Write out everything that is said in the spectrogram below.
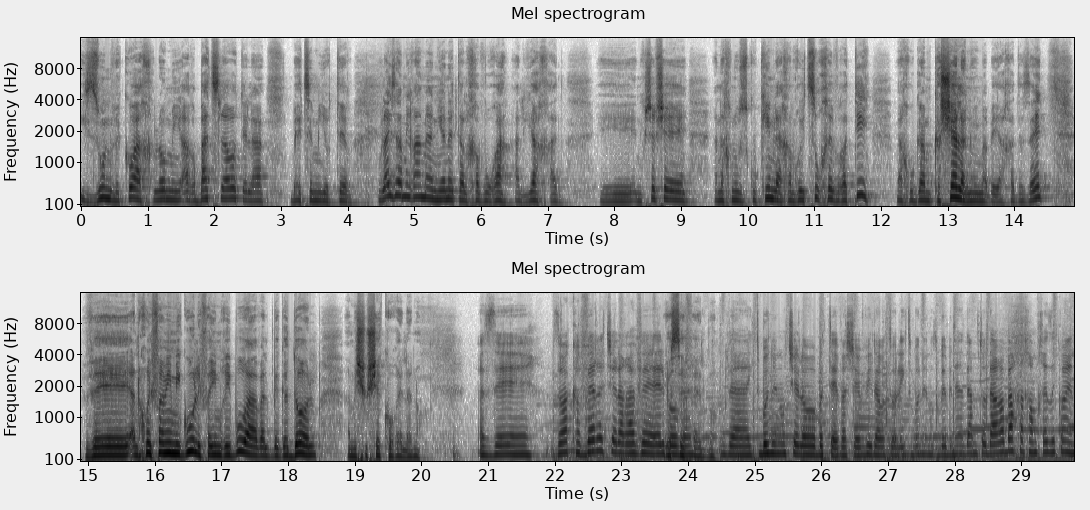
איזון וכוח לא מארבע צלעות, אלא בעצם מיותר. אולי זו אמירה מעניינת על חבורה, על יחד. אה, אני חושב שאנחנו זקוקים אנחנו ייצור חברתי, ואנחנו גם קשה לנו עם הביחד הזה. ואנחנו לפעמים עיגול, לפעמים ריבוע, אבל בגדול המשושה קורה לנו. אז אה, זו הכוורת של הרב אלבו. יוסף אלבו. וההתבוננות שלו בטבע שהביאה אותו להתבוננות בבני אדם. תודה רבה, חכם חזי כהן.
